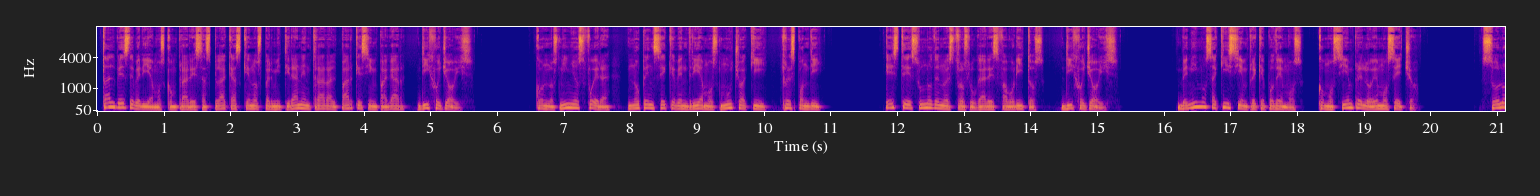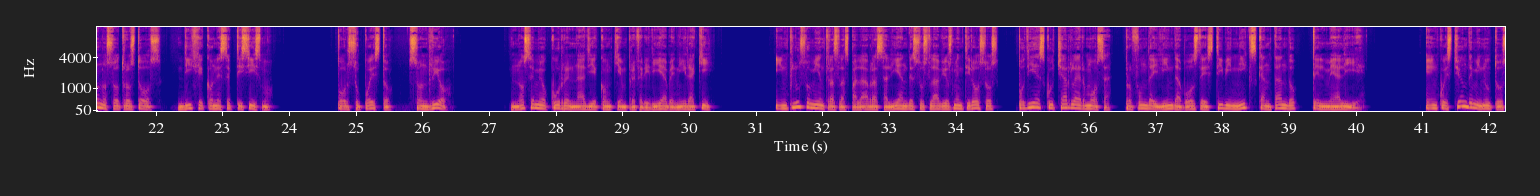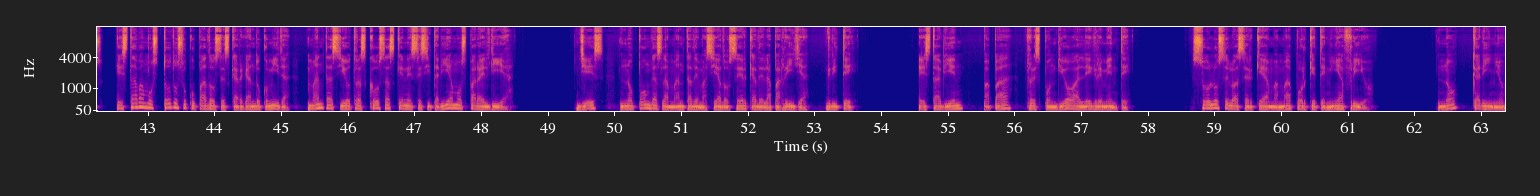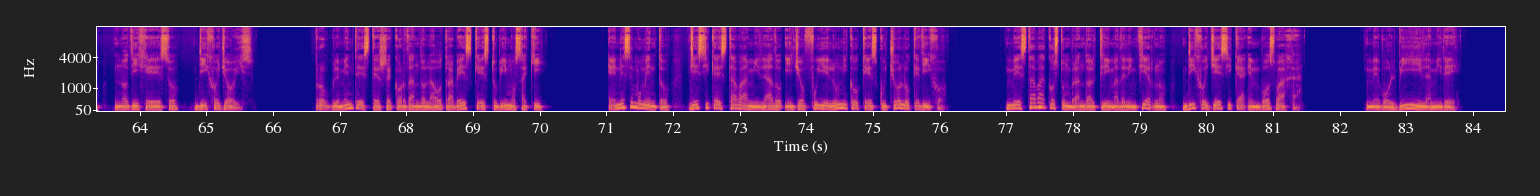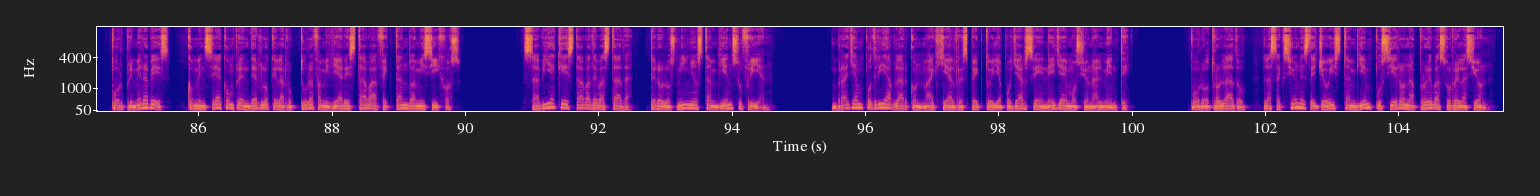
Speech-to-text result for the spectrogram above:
Tal vez deberíamos comprar esas placas que nos permitirán entrar al parque sin pagar, dijo Joyce. Con los niños fuera, no pensé que vendríamos mucho aquí, respondí. Este es uno de nuestros lugares favoritos, dijo Joyce. Venimos aquí siempre que podemos, como siempre lo hemos hecho. Solo nosotros dos, dije con escepticismo. Por supuesto, sonrió. No se me ocurre nadie con quien preferiría venir aquí. Incluso mientras las palabras salían de sus labios mentirosos, podía escuchar la hermosa, profunda y linda voz de Stevie Nicks cantando Telme Alie. En cuestión de minutos, estábamos todos ocupados descargando comida, mantas y otras cosas que necesitaríamos para el día. Jess, no pongas la manta demasiado cerca de la parrilla, grité. Está bien, Papá, respondió alegremente. Solo se lo acerqué a mamá porque tenía frío. No, cariño, no dije eso, dijo Joyce. Probablemente estés recordando la otra vez que estuvimos aquí. En ese momento, Jessica estaba a mi lado y yo fui el único que escuchó lo que dijo. Me estaba acostumbrando al clima del infierno, dijo Jessica en voz baja. Me volví y la miré. Por primera vez, comencé a comprender lo que la ruptura familiar estaba afectando a mis hijos. Sabía que estaba devastada, pero los niños también sufrían. Brian podría hablar con Maggie al respecto y apoyarse en ella emocionalmente. Por otro lado, las acciones de Joyce también pusieron a prueba su relación.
